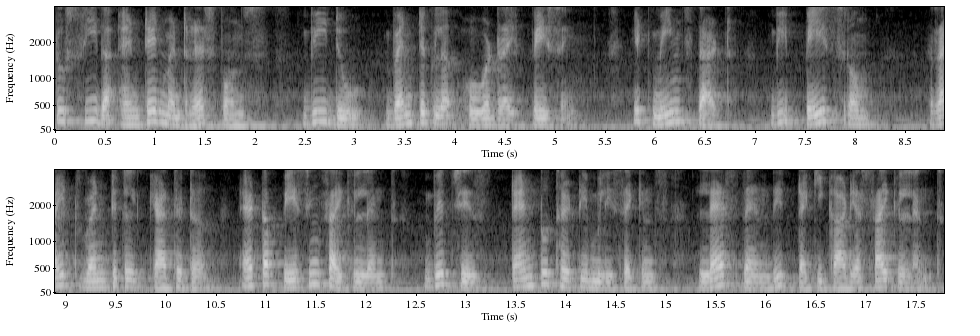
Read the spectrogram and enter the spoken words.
To see the entrainment response, we do ventricular overdrive pacing. It means that we pace from right ventricle catheter at a pacing cycle length which is 10 to 30 milliseconds less than the tachycardia cycle length.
